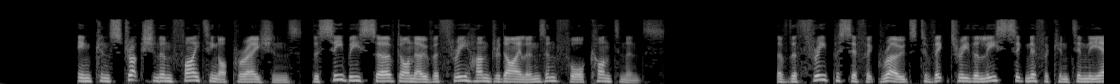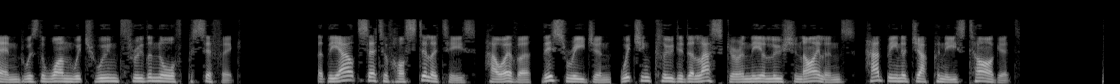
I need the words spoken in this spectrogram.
In construction and fighting operations, the Seabees served on over 300 islands and four continents. Of the three Pacific roads to victory the least significant in the end was the one which wound through the North Pacific. At the outset of hostilities, however, this region, which included Alaska and the Aleutian Islands, had been a Japanese target.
